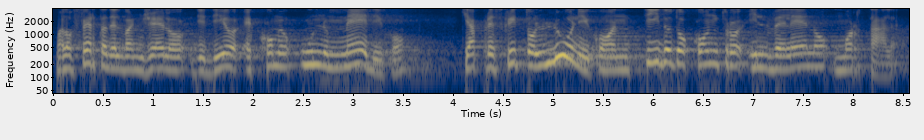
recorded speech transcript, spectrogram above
Ma l'offerta del Vangelo di Dio è come un medico che ha prescritto l'unico antidoto contro il veleno mortale.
